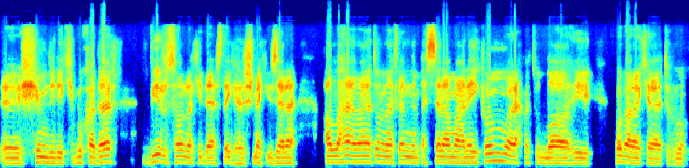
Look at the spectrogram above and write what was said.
e, şimdilik bu kadar. Bir sonraki derste görüşmek üzere. Allah'a emanet olun efendim. Esselamu Aleyküm ve Rahmetullahi ve Berekatuhu.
